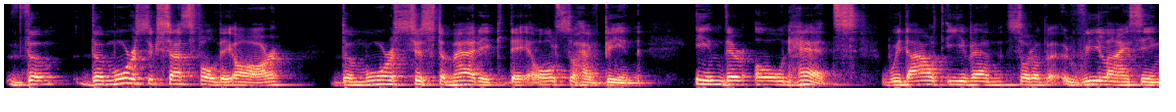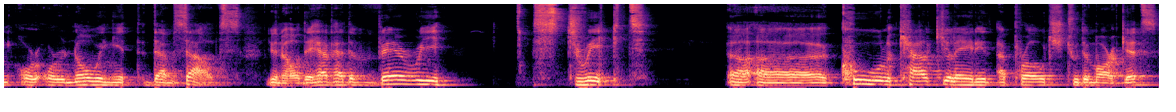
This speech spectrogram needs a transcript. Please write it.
the the more successful they are, the more systematic they also have been in their own heads without even sort of realizing or, or knowing it themselves. You know, they have had a very strict, uh, uh, cool, calculated approach to the markets.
